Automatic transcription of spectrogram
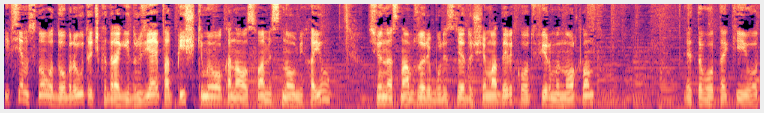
И всем снова доброе утречко, дорогие друзья и подписчики моего канала. С вами снова Михаил. Сегодня у нас на обзоре будет следующая моделька от фирмы Nordland. Это вот такие вот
